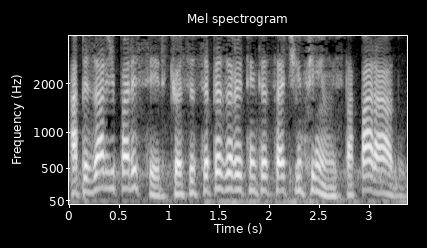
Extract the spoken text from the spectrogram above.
Apesar de parecer que o SCP-087 Enfim está parado,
